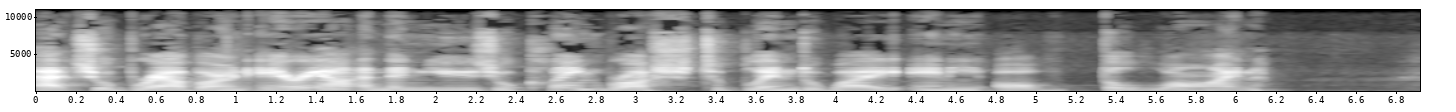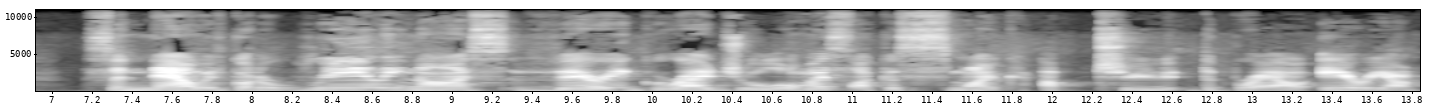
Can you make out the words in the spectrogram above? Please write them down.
at your brow bone area and then use your clean brush to blend away any of the line. So now we've got a really nice, very gradual, almost like a smoke up to the brow area.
